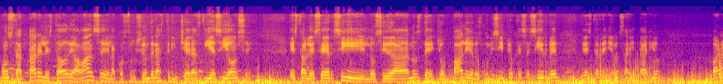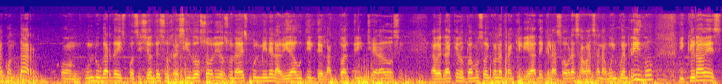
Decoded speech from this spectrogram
constatar el estado de avance de la construcción de las trincheras 10 y 11, establecer si los ciudadanos de Yopal y de los municipios que se sirven de este relleno sanitario van a contar con un lugar de disposición de sus residuos sólidos una vez culmine la vida útil de la actual trinchera 12. La verdad que nos vamos hoy con la tranquilidad de que las obras avanzan a muy buen ritmo y que una vez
